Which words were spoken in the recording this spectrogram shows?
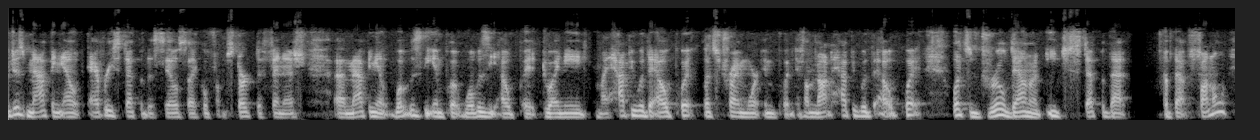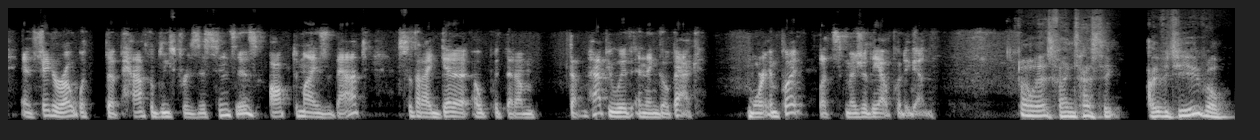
just mapping out every step of the sales cycle from start to finish, uh, mapping out what was the input, what was the output. Do I need? Am I happy with the output? Let's try more input. If I'm not happy with the output, let's drill down on each step of that of that funnel and figure out what the path of least resistance is. Optimize that so that I get an output that I'm that I'm happy with, and then go back. More input. Let's measure the output again. Oh, that's fantastic. Over to you, Rob.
